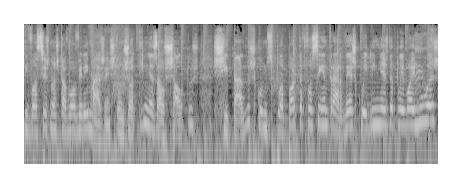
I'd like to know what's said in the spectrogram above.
e vocês não estavam a ver a imagem. Estão jotinhas aos saltos, excitados, como se pela porta fossem entrar 10 coelhinhas da Playboy nuas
